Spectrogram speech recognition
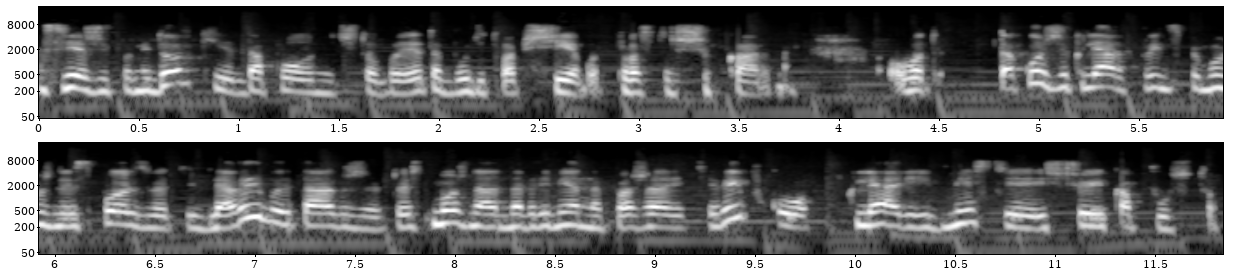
свежие помидорки, дополнить, чтобы это будет вообще вот просто шикарно. Вот такой же кляр, в принципе, можно использовать и для рыбы также. То есть можно одновременно пожарить и рыбку в кляре, и вместе еще и капусту.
